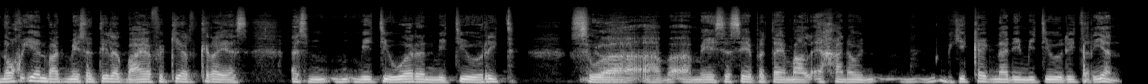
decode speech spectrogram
nog een wat mense natuurlik baie verkeerd kry is is meteoor en meteoriet so ja. uh, uh, mense sê partymal ek gaan nou 'n bietjie kyk na die meteoriet reën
